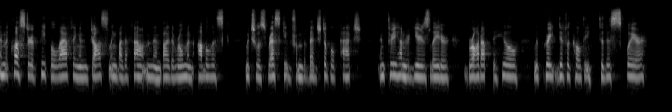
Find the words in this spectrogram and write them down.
and the cluster of people laughing and jostling by the fountain and by the Roman obelisk, which was rescued from the vegetable patch and 300 years later brought up the hill with great difficulty to this square,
